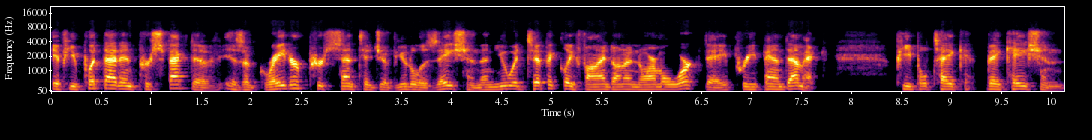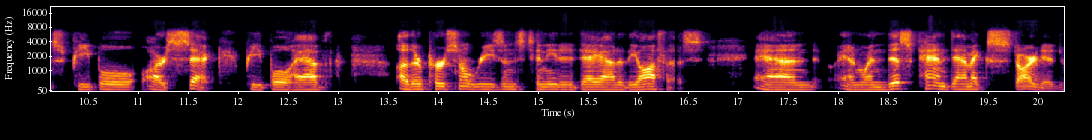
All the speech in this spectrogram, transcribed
if you put that in perspective is a greater percentage of utilization than you would typically find on a normal workday pre-pandemic people take vacations. People are sick. People have other personal reasons to need a day out of the office. And and when this pandemic started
